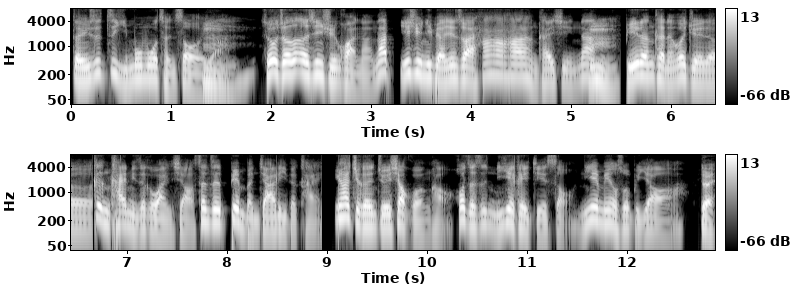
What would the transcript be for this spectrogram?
等于是自己默默承受而已啊。嗯，所以我觉得恶性循环啊。那也许你表现出来，哈哈哈很开心，那嗯别人可能会觉得更开你这个玩笑，甚至变本加厉的开，因为他觉得觉得效果很好，或者是你也可以接受，你也没有说不要啊。对，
